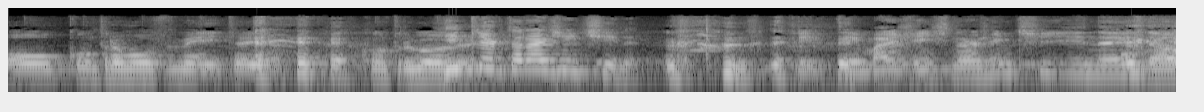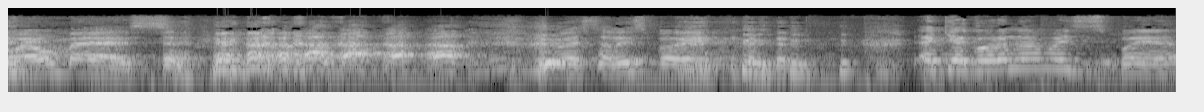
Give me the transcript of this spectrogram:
ou o contra-movimento aí, ó. contra o governo. Hitler tá na Argentina. Tem, tem mais gente na Argentina, hein? Não é o Messi. Vai estar na Espanha. É que agora não é mais Espanha.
